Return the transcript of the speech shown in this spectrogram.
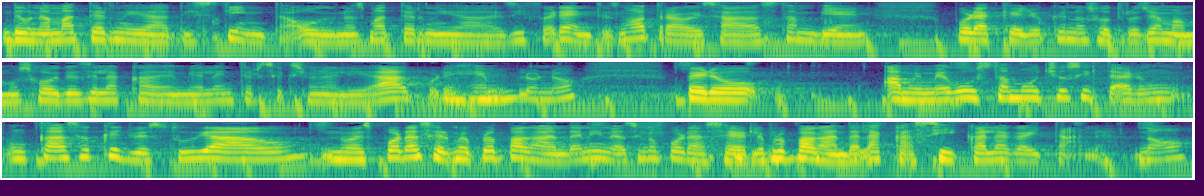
de una maternidad distinta o de unas maternidades diferentes, ¿no? atravesadas también por aquello que nosotros llamamos hoy desde la Academia la interseccionalidad, por uh -huh. ejemplo, ¿no? pero a mí me gusta mucho citar un, un, caso que yo he estudiado, no es por hacerme propaganda ni nada, sino por hacerle propaganda a la casica, la gaitana, ¿no?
